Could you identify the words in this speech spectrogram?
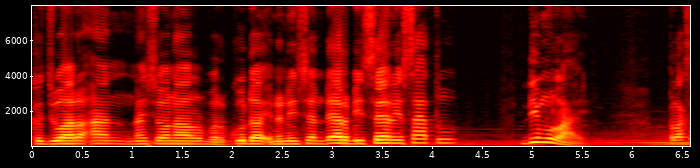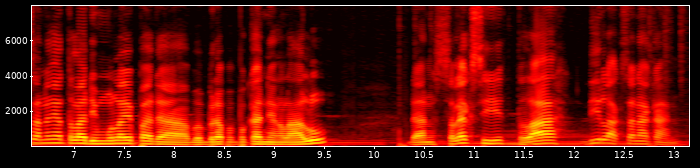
kejuaraan nasional berkuda Indonesian Derby Seri 1 dimulai. Pelaksananya telah dimulai pada beberapa pekan yang lalu dan seleksi telah dilaksanakan.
